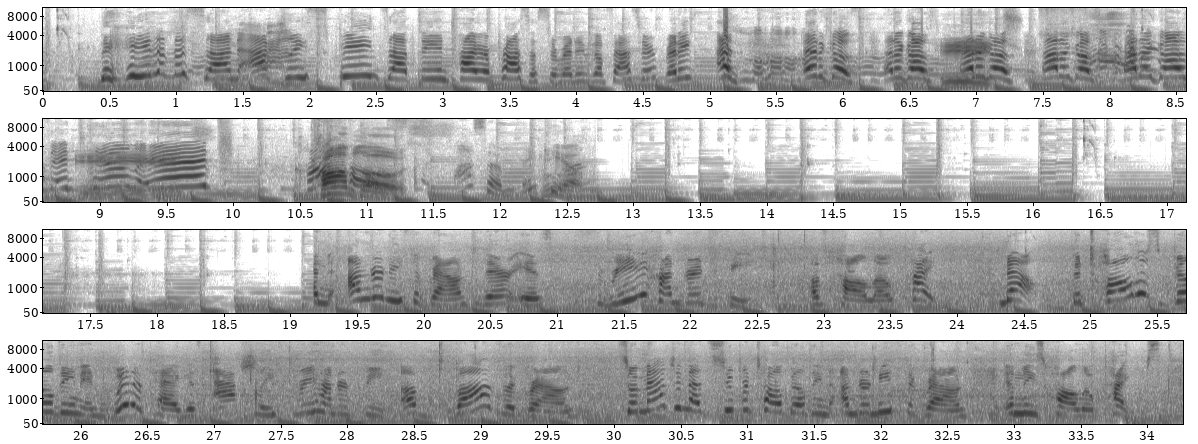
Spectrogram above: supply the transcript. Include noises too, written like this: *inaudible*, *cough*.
The heat of the sun actually speeds up the entire process. So ready to go faster? Ready? And, *laughs* and it goes, and it goes, and it goes, and it goes, and it goes until it's compost. Compost. Awesome, thank you. Mm-hmm. And underneath the ground, there is 300 feet of hollow pipe. Now, the tallest building in Winnipeg is actually 300 feet above the ground. So imagine that super tall building underneath the ground in these hollow pipes.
